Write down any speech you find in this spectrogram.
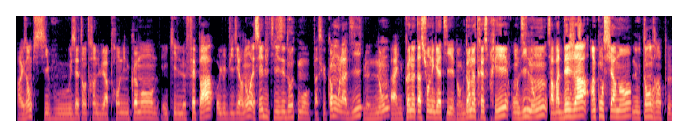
Par exemple, si vous êtes en train de lui apprendre une commande et qu'il ne le fait pas, au lieu de lui dire non, essayez d'utiliser d'autres mots. Parce que comme on l'a dit, le non a une connotation négative. Donc dans notre esprit, on dit non, ça va déjà inconsciemment nous tendre un peu.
